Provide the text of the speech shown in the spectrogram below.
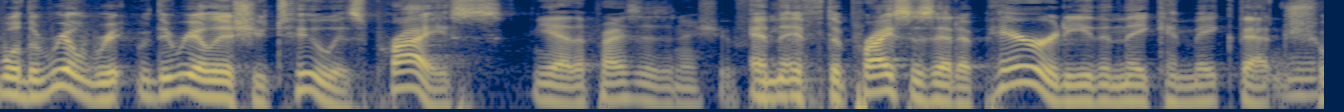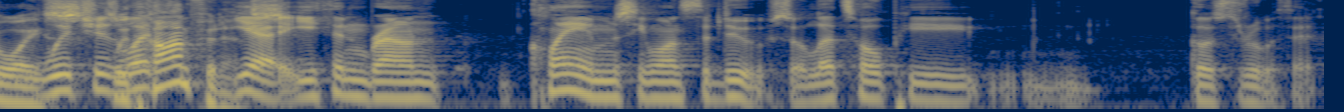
well the real the real issue too is price Yeah, the price is an issue. For And if the price is at a parity, then they can make that choice which is with what, confidence. Yeah, Ethan Brown claims he wants to do. So let's hope he goes through with it.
